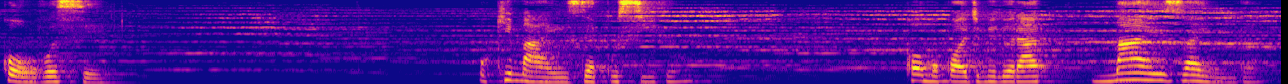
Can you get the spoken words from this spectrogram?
com você. O que mais é possível? Como pode melhorar mais ainda?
